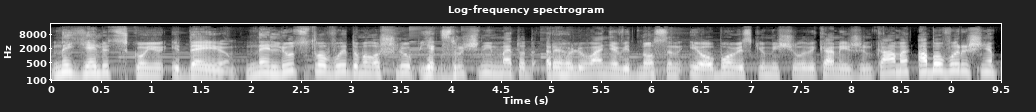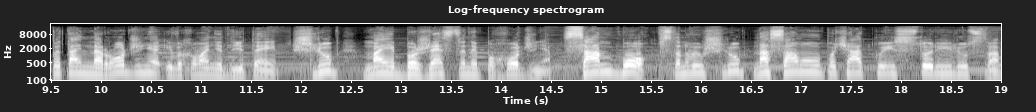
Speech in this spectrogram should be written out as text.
не є людською ідеєю. Не людство видумало шлюб як зручний метод регулювання відносин і обов'язків між чоловіками і жінками або вирішення питань народження і виховання дітей. Шлюб має божественне походження. Сам Бог встановив шлюб на самому початку історії людства.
